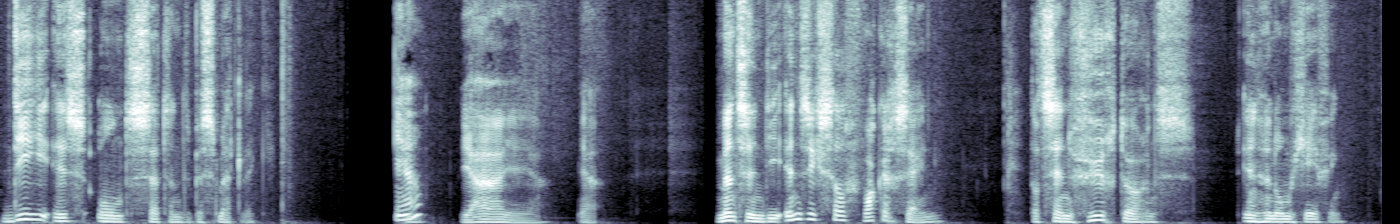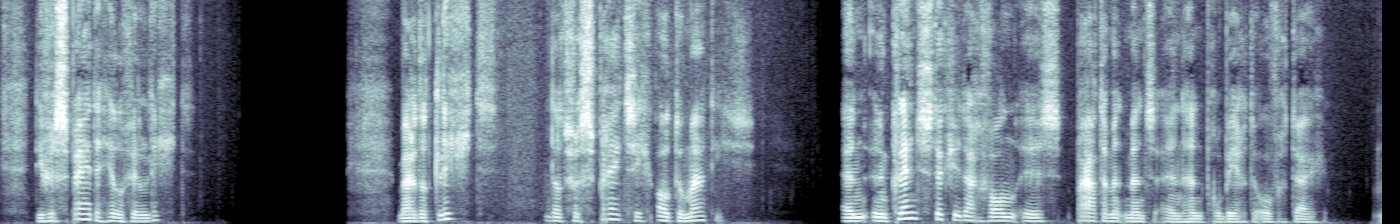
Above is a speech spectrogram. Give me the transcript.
die is ontzettend besmettelijk. Ja? Ja, ja, ja, ja. Mensen die in zichzelf wakker zijn, dat zijn vuurtorens in hun omgeving. Die verspreiden heel veel licht. Maar dat licht, dat verspreidt zich automatisch. En een klein stukje daarvan is praten met mensen en hen proberen te overtuigen. Hm.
